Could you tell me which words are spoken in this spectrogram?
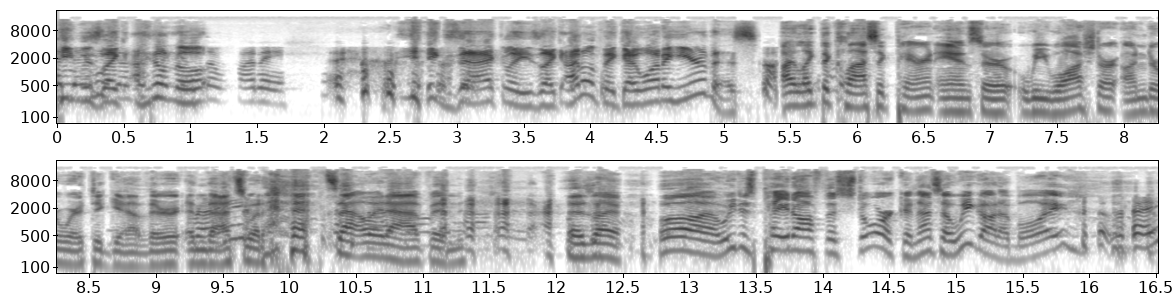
he then was like, I don't know So funny. exactly. He's like, I don't think I want to hear this. I like the classic parent answer. We washed our underwear together, and Right? that's what that's how it happened. It's like, oh, we just paid off the stork, and that's how we got a boy. right?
